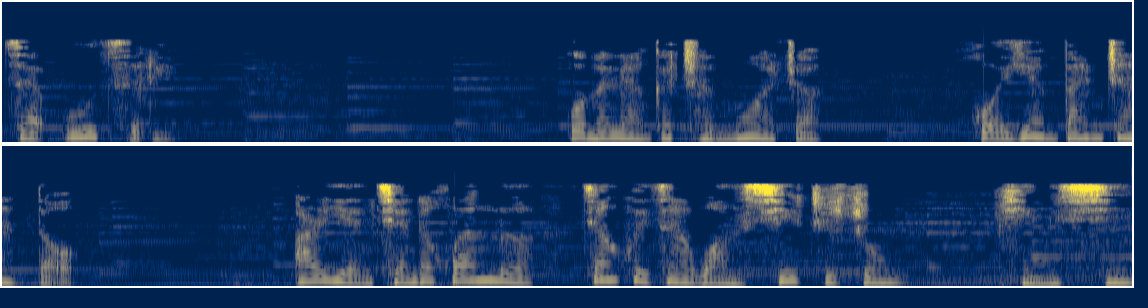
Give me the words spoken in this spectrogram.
在屋子里。我们两个沉默着，火焰般战斗，而眼前的欢乐将会在往昔之中平息。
